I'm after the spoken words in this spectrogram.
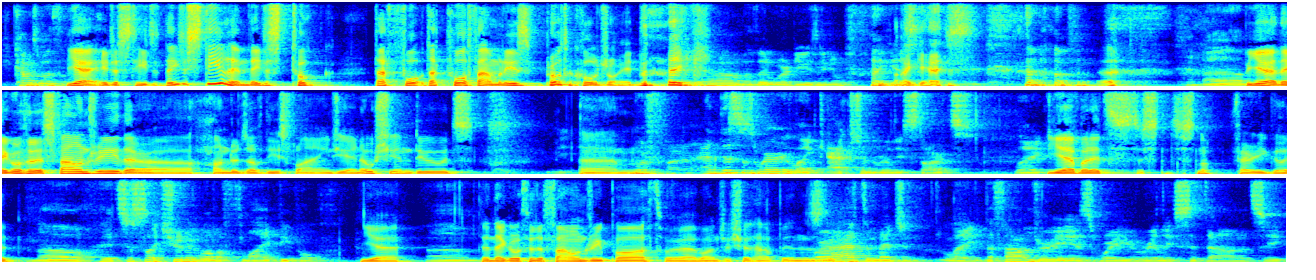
he comes with them. yeah, he just he, they just steal him. They just took that for, that poor family's protocol droid. like, I don't know, they weren't using him. I guess. I guess. Um, But yeah, they go through this foundry. There are hundreds of these flying Geonosian dudes. Um, and this is where like action really starts. Like yeah, but it's just, just not very good. no, it's just like shooting a lot of fly people. Yeah. Um, Then they go through the foundry path where a bunch of shit happens. where I have to mention, like the foundry is where you really sit down and see.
